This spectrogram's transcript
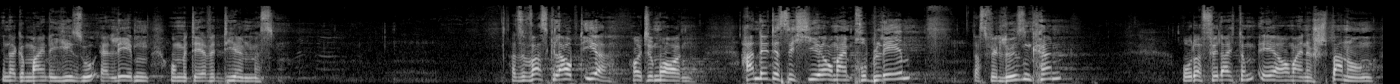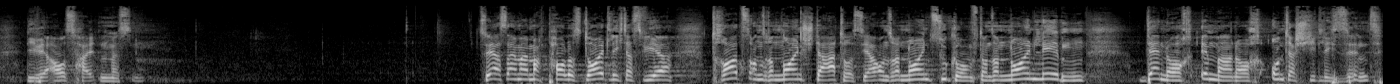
in der Gemeinde Jesu erleben und mit der wir dealen müssen. Also was glaubt ihr heute Morgen? Handelt es sich hier um ein Problem, das wir lösen können? Oder vielleicht um eher um eine Spannung, die wir aushalten müssen? Zuerst einmal macht Paulus deutlich, dass wir trotz unserem neuen Status, ja, unserer neuen Zukunft, unserem neuen Leben dennoch immer noch unterschiedlich sind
